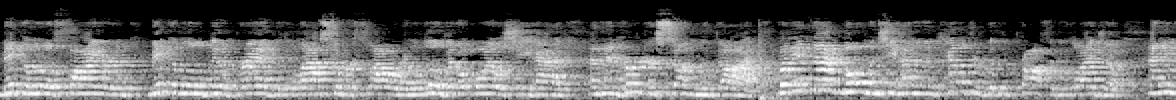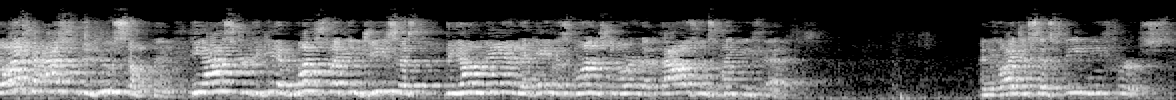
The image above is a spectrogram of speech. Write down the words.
make a little fire and make a little bit of bread with the last of her flour and a little bit of oil she had, and then her and her son would die. But in that moment, she had an encounter with the prophet Elijah, and Elijah asked her to do something. He asked her to give, much like in Jesus, the young man that gave his lunch in order that thousands might be. And Elijah says, Feed me first,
